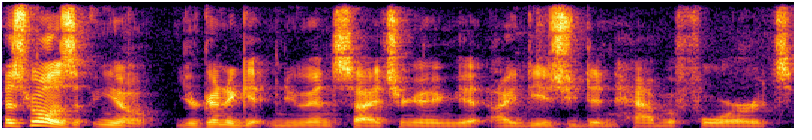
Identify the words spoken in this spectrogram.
as well as you know you're going to get new insights you're going to get ideas you didn't have before. It's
